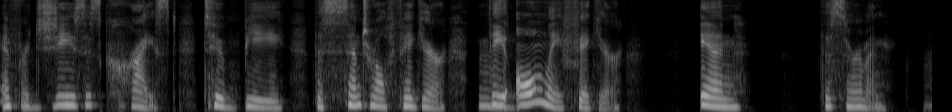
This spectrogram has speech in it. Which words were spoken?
and for Jesus Christ to be the central figure, the hmm. only figure in the sermon. Hmm.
